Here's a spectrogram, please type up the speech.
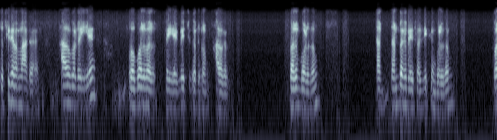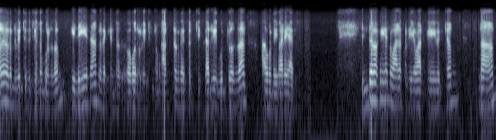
ருசிகரமாக அவர்களுடைய ஒவ்வொருவருடைய வீட்டுகளிலும் அவர்கள். வரும்பொழுதும் நண்பர்களை சந்திக்கும் பொழுதும் உறவர்கள் வீட்டுக்கு செல்லும் பொழுதும் இதே தான் நடக்கின்றது. ஒவ்வொரு வீட்டிலும் அடுத்தவர்களை பற்றி கருவி ஊற்றுவதுதான் அவர்களுடைய வரையாது இந்த வகையில் வாழக்கூடிய வாழ்க்கையை விட்டும் நாம்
